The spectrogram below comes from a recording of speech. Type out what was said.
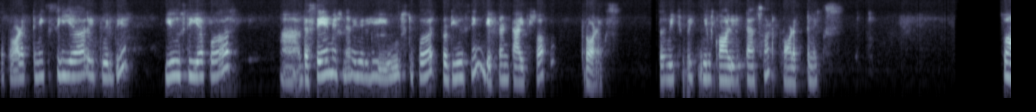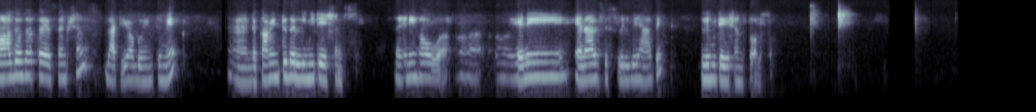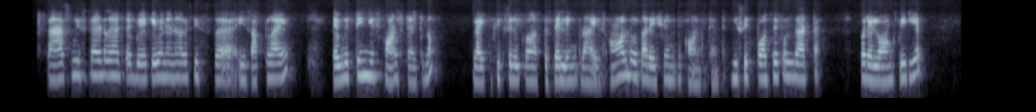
the product mix here it will be used here for uh, the same machinery will be used for producing different types of products. So which we will call it as what? Product mix. So all those are the assumptions that you are going to make. And coming to the limitations anyhow uh, uh, any analysis will be having limitations also as we said that the break-even analysis uh, is applied, everything is constant, no? Like fixed cost, the selling price, all those are assumed constant. Is it possible that for a long period,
